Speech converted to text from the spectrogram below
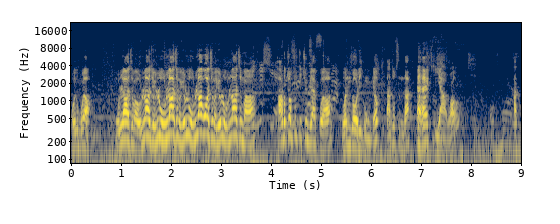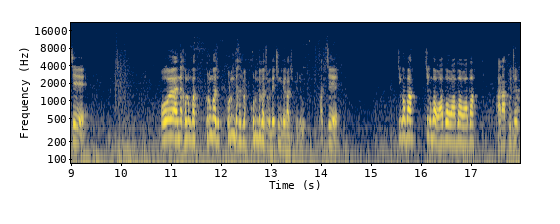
어 이거 뭐야 올라가지 마 올라가지 일로 올라가지 마 일로 올라고 하지 마 일로 올라가지마 Initiate 바로 점프띠 준비할 거야. 원거리 공격. 나도 쓴다. 귀여워. 봤지? 어, 야, 나 그런 거, 그런 거, 하지- 그런 데 가지 마. 그런 데 가지 마. 내 친구 내가 지켜줘. 봤지? 찍어봐. 찍어봐. 와봐, 와봐, 와봐. 안 아프죠?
